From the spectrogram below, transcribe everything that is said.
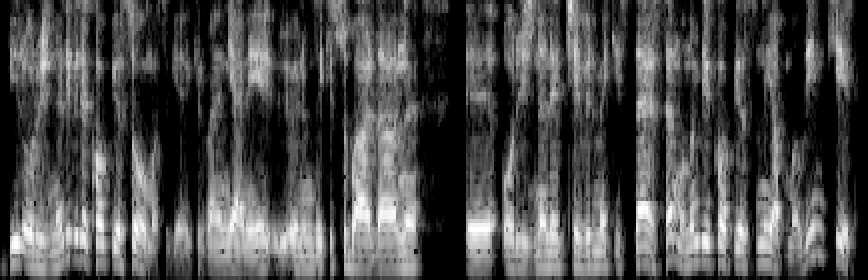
bir orijinali bir de kopyası olması gerekir. Ben yani önümdeki su bardağını e, orijinale çevirmek istersem onun bir kopyasını yapmalıyım ki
